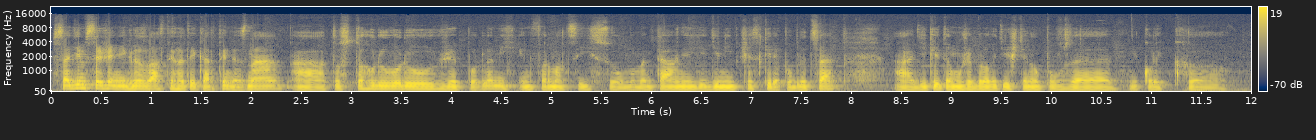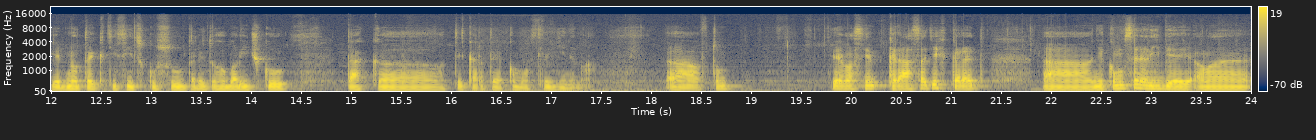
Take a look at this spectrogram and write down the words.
Vsadím se, že nikdo z vás tyhle ty karty nezná a to z toho důvodu, že podle mých informací jsou momentálně jediný v České republice a díky tomu, že bylo vytištěno pouze několik eh, jednotek, tisíc kusů tady toho balíčku, tak eh, ty karty jako moc lidí nemá. V tom je vlastně krása těch karet, a někomu se nelíbí, ale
